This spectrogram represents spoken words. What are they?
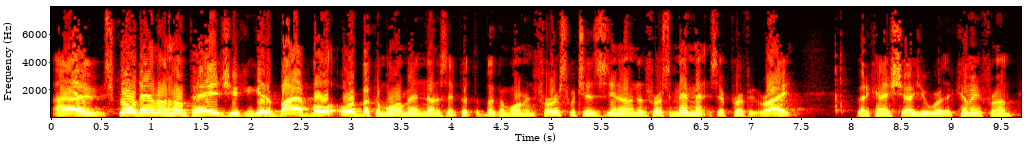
Uh, scroll down on the homepage, you can get a Bible or a Book of Mormon. Notice they put the Book of Mormon first, which is, you know, under the First Amendment, it's their perfect right, but it kind of shows you where they're coming from.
